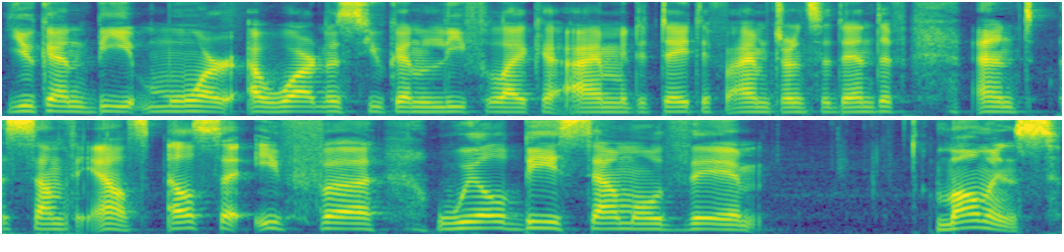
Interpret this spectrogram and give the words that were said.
You can be more awareness. You can live like i'm meditative i'm transcendentive and something else. Else if uh, will be some of the moments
